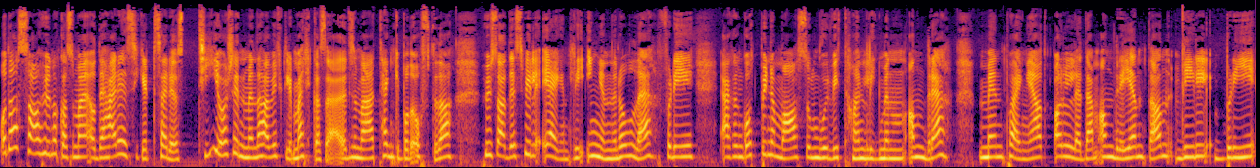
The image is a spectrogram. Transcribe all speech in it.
Og da sa hun noe som jeg, og det her er sikkert seriøst ti år siden, men det har virkelig merka seg, liksom jeg tenker på det ofte da. Hun sa det spiller egentlig ingen rolle, fordi jeg kan godt begynne å mase om hvorvidt han ligger med noen andre, men poenget er at alle de andre jentene vil bli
